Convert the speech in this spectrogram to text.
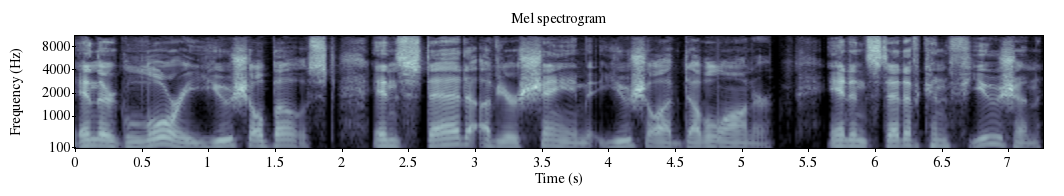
in their glory you shall boast. Instead of your shame, you shall have double honor and instead of confusion,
